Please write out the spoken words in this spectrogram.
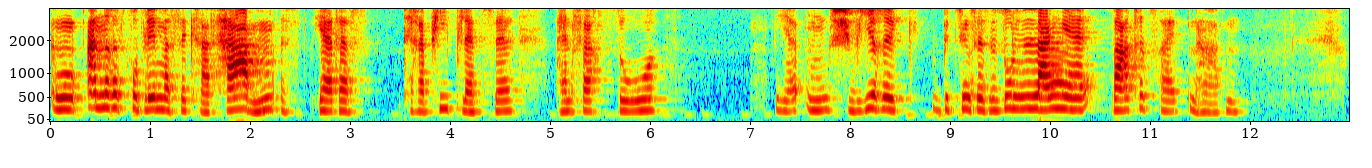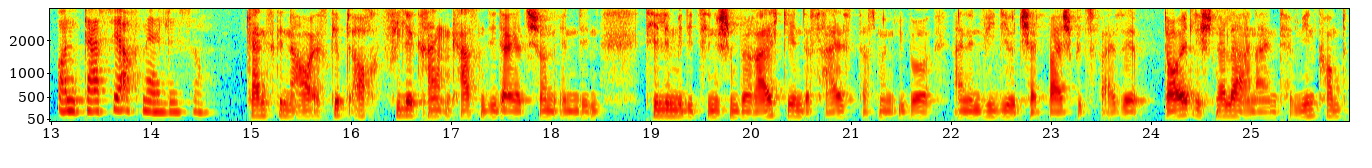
Ein anderes Problem, was wir gerade haben, ist ja, dass Therapieplätze einfach so ja, schwierig bzw. so lange Wartezeiten haben. Und das wäre auch eine Lösung. Ganz genau. Es gibt auch viele Krankenkassen, die da jetzt schon in den telemedizinischen Bereich gehen. Das heißt, dass man über einen Videochat beispielsweise deutlich schneller an einen Termin kommt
